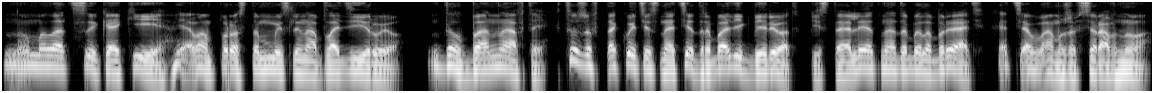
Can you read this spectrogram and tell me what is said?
Ну, молодцы какие, я вам просто мысленно аплодирую. Долбанавты, кто же в такой тесноте дробовик берет? Пистолет надо было брать, хотя вам уже все равно.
